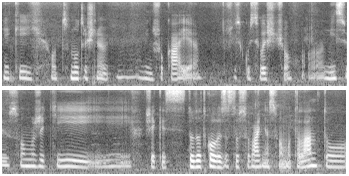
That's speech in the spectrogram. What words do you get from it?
який от внутрішньо він шукає щось якусь вищу е, місію в своєму житті, і ще якесь додаткове застосування своєму таланту,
